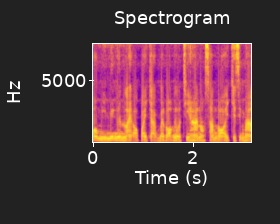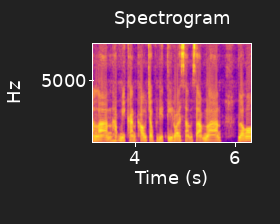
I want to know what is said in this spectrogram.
ก็มีเงินไหลออกไปจากแบล็กร็อกในวันที่5เนาะ375 ล้านครับมีการเข้าจากฟิลิตี้133 ล้าน แล้วก็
